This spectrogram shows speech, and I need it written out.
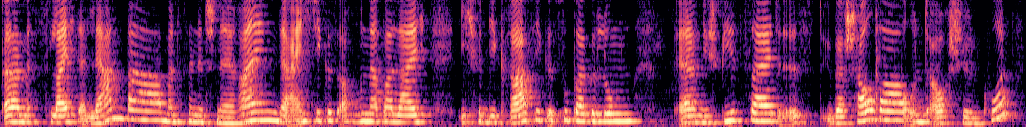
Ähm, es ist leicht erlernbar, man findet schnell rein, der Einstieg ist auch wunderbar leicht. Ich finde, die Grafik ist super gelungen. Ähm, die Spielzeit ist überschaubar und auch schön kurz.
